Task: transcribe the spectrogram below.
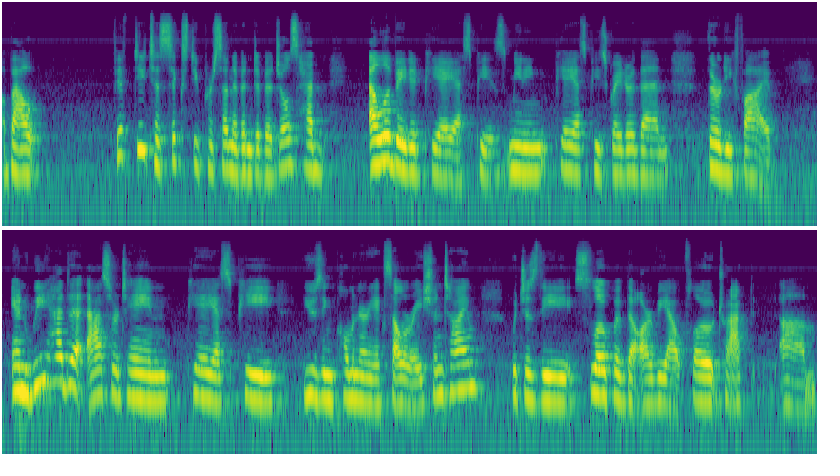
about 50 to 60% of individuals had elevated PASPs, meaning PASPs greater than 35. And we had to ascertain PASP using pulmonary acceleration time, which is the slope of the RV outflow tract um,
